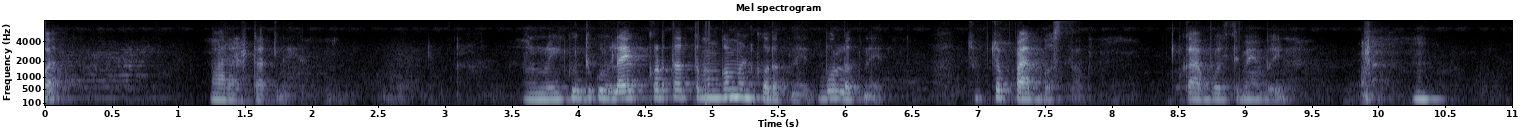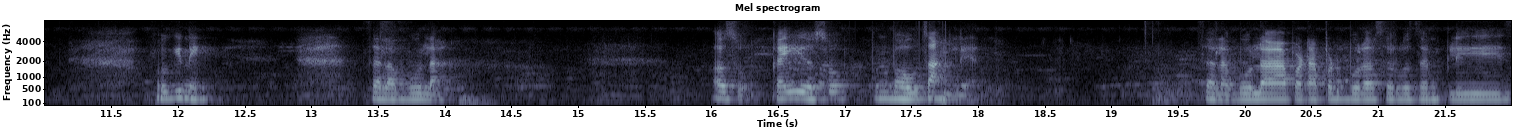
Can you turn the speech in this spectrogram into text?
आहेत महाराष्ट्रातले. म्हणून इकडून तिकडून लाईक करतात तर मग कमेंट करत नाहीत बोलत नाहीत. चुपचाप पायात बसतात. काय बोलते मी बहीण? हो की नाही? चला बोला. असो काही असो पण भाऊ चांगले आहेत. चला बोला पटापट बोला सर्वजण प्लीज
